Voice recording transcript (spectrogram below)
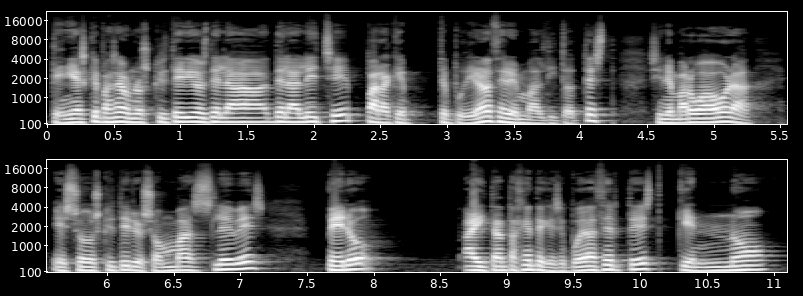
tenías que pasar unos criterios de la, de la leche para que te pudieran hacer el maldito test. Sin embargo, ahora esos criterios son más leves, pero hay tanta gente que se puede hacer test que no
